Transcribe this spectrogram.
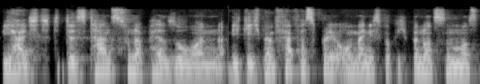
Wie halte ich die Distanz zu einer Person? Wie gehe ich mit dem Pfefferspray um, wenn ich es wirklich benutzen muss?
